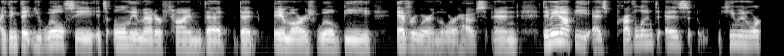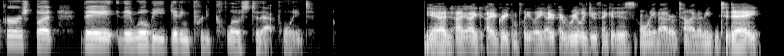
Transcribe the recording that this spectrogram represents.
i think that you will see it's only a matter of time that that amrs will be everywhere in the warehouse and they may not be as prevalent as human workers but they they will be getting pretty close to that point yeah, I, I, I agree completely. I, I really do think it is only a matter of time. I mean, today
